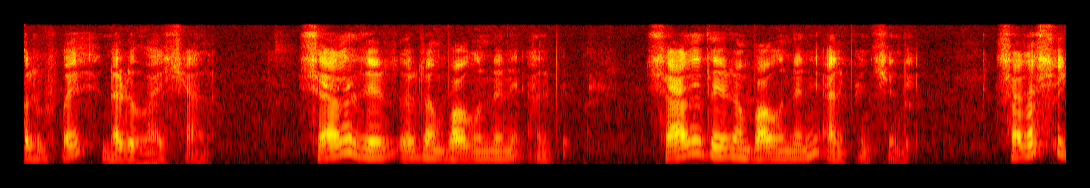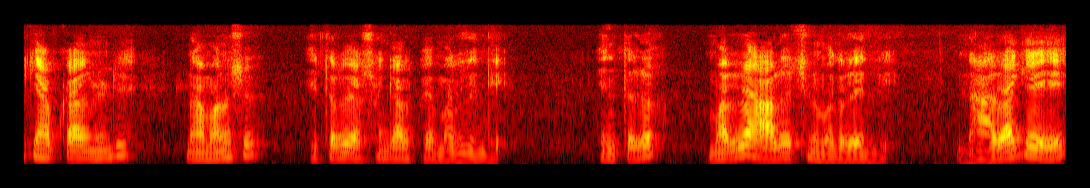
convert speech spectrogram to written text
పరుపుపై నడుము వాచాను సేద తీయడం బాగుందని అనిపి సేద తీయడం బాగుందని అనిపించింది. సదస్సు జ్ఞాపకాల నుండి నా మనసు ఇతర వ్యాసంగాలపై మరలింది. ఇంతలో మరలా ఆలోచన మొదలైంది. నాలాగే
